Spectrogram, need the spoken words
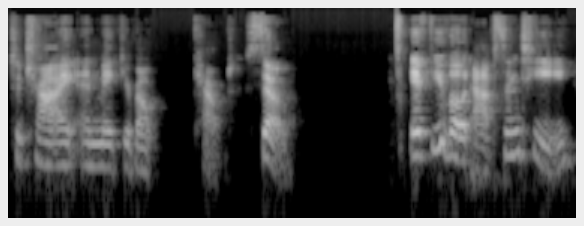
to try and make your vote count. So if you vote absentee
